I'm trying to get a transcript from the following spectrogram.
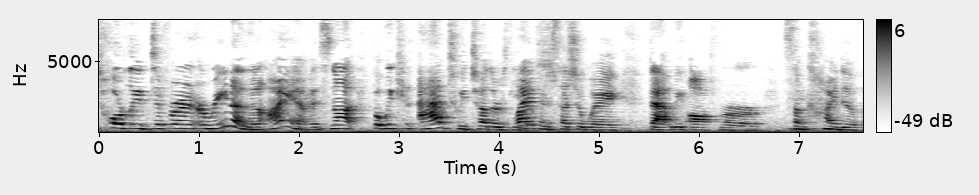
totally different arena than I am it's not but we can add to each other's life in such a way that we offer some kind of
